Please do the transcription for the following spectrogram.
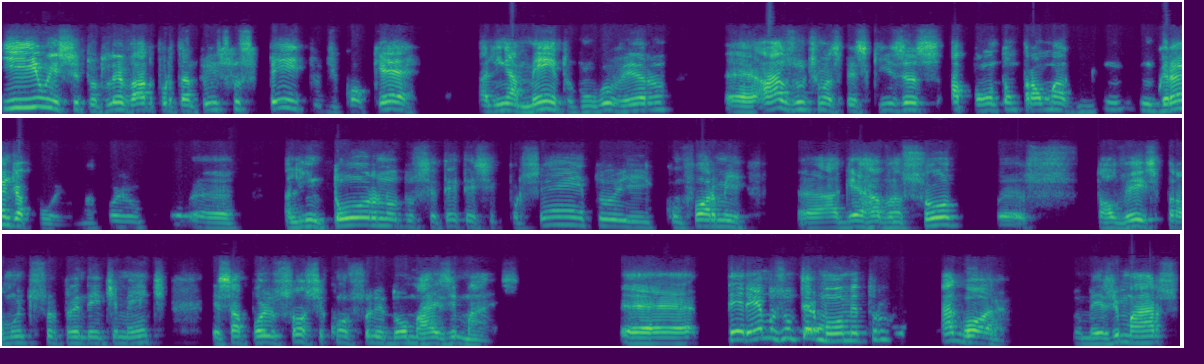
E o Instituto Levado, portanto, insuspeito de qualquer alinhamento com o governo, é, as últimas pesquisas apontam para um grande apoio, um apoio é, ali em torno dos 75%, e conforme é, a guerra avançou, é, talvez para muitos surpreendentemente, esse apoio só se consolidou mais e mais. É, teremos um termômetro agora, no mês de março,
